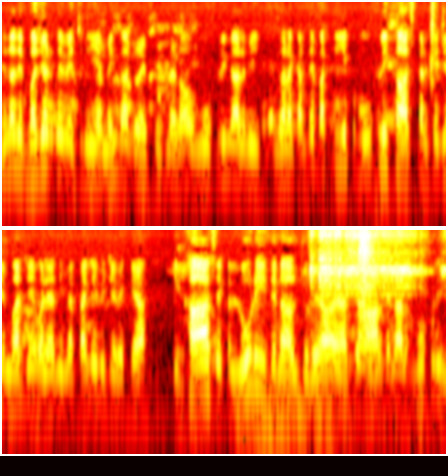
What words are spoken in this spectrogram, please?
ਜਿਨ੍ਹਾਂ ਦੇ ਬਜਟ ਦੇ ਵਿੱਚ ਨਹੀਂ ਹੈ ਮਹਿੰਗਾ ਡਰਾਈ ਫਰੂਟ ਲੈਣਾ, ਉਹ ਮੂੰਗਫਲੀ ਨਾਲ ਵੀ ਗੁਜ਼ਾਰਾ ਕਰਦੇ। ਬਾਕੀ ਇੱਕ ਮੂੰਗਫਲੀ ਖਾਸ ਕਰਕੇ ਜੇ ਮਾਝੇ ਵਾਲਿਆਂ ਦੀ ਮੈਂ ਪਹਿਲੇ ਵੀ ਜਿਵੇਂ ਕਿਹਾ ਕਿ ਖਾਸ ਇੱਕ ਲੋਹੜੀ ਦੇ ਨਾਲ ਜੁੜਿਆ ਹੋਇਆ, ਤਿਉਹਾਰ ਦੇ ਨਾਲ ਮੂੰਗਫਲੀ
